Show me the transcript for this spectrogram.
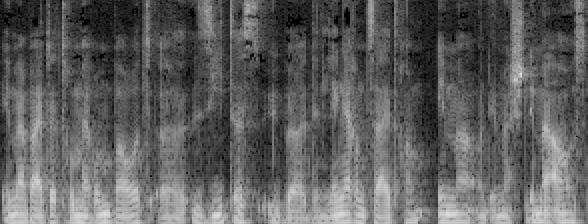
immer weiter drum herum baut, äh, sieht das über den längeren Zeitraum immer und immer schlimmer aus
